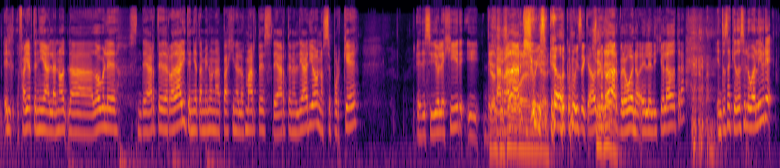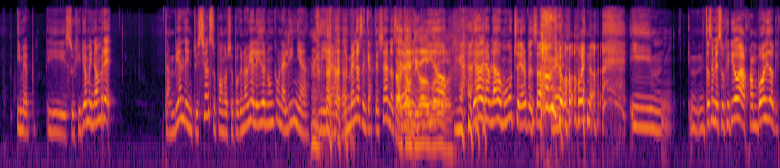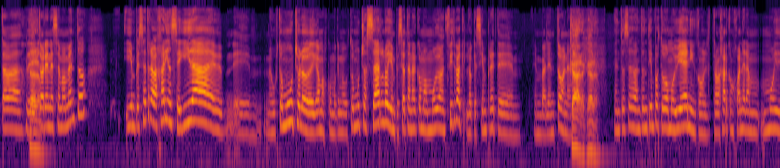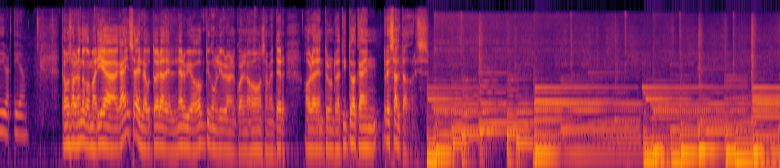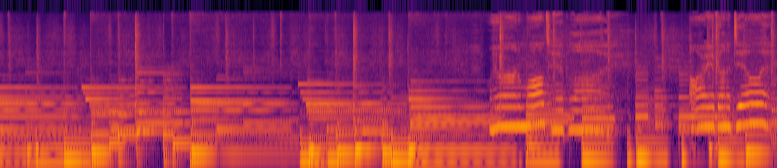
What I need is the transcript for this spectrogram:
el, Fabián tenía la, la doble de arte de radar y tenía también una página los martes de arte en el diario, no sé por qué. eh, decidió elegir y dejar radar. Yo hubiese quedado como hubiese quedado Sí, con claro. radar, pero bueno, él eligió la otra. Entonces quedó ese lugar libre y me y sugirió mi nombre también de intuición, supongo yo, porque no había leído nunca una línea mía, y menos en castellano. o sea, Estaba cautivado por intuido- vos. Debe haber hablado mucho y haber pensado, pero bueno. Y mm, entonces me sugirió a Juan Boido, que estaba de Claro. editor en ese momento, y empecé a trabajar y enseguida eh, eh, me gustó mucho, lo digamos, como que me gustó mucho hacerlo y empecé a tener como muy buen feedback, lo que siempre te envalentona. Claro, claro. Entonces durante un tiempo estuvo muy bien y con, trabajar con Juan era muy divertido. Estamos hablando con María Gainza, es la autora del Nervio Óptico, un libro en el cual nos vamos a meter ahora dentro de un ratito acá en Resaltadores. Do it?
